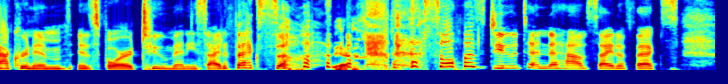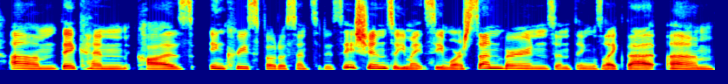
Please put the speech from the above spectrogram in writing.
acronym is for too many side effects. So, yeah. sulfas do tend to have side effects. Um, they can cause increased photosensitization, so you might see more sunburns and things like that. Um,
